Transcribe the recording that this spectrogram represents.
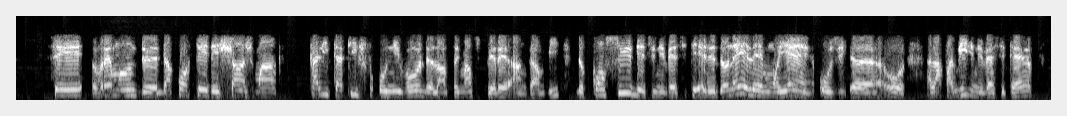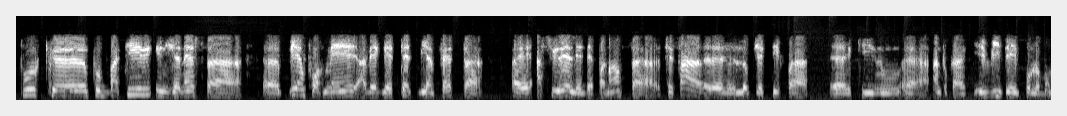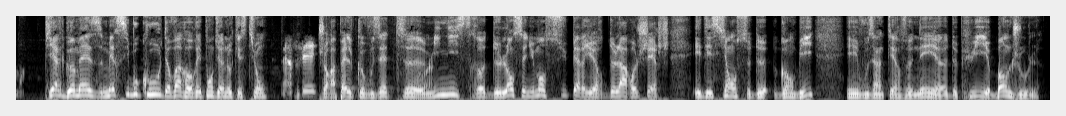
c'est vraiment d'apporter des changements qualitatif au niveau de l'enseignement supérieur en Gambie, de construire des universités et de donner les moyens aux, euh, à la famille universitaire pour que pour bâtir une jeunesse euh, euh bien formée avec des têtes bien faites euh, et assurer l'indépendance. Euh, c'est ça l'objectif qui nous, en tout cas, est visé pour le moment. Pierre Gomez, merci beaucoup d'avoir répondu à nos questions. Merci. Je rappelle que vous êtes euh, ministre de l'enseignement supérieur, de la recherche et des sciences de Gambie et vous intervenez euh, depuis Banjul.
